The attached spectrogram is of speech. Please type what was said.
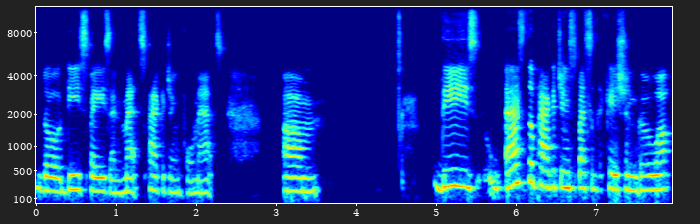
the DSpace and METS packaging formats. Um, these, as the packaging specification go up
